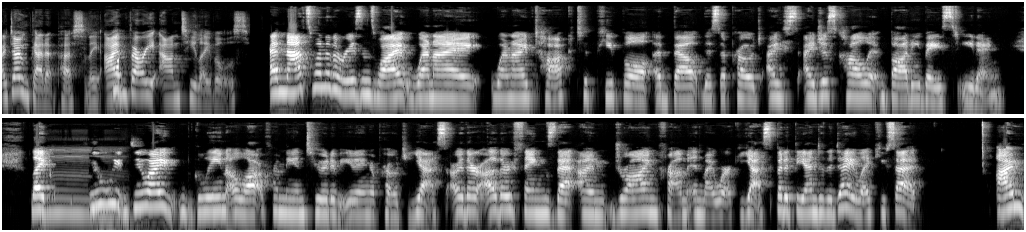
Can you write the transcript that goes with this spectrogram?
I don't get it personally. I'm very anti labels. And that's one of the reasons why when I when I talk to people about this approach, I I just call it body-based eating. Like mm. do we mm. do I glean a lot from the intuitive eating approach? Yes. Are there other things that I'm drawing from in my work? Yes. But at the end of the day, like you said, I'm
